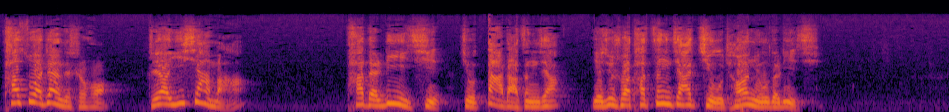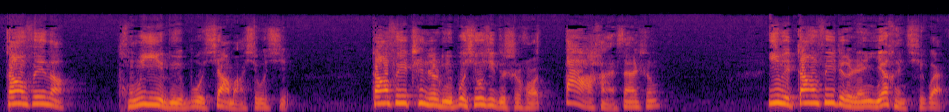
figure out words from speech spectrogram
他作战的时候只要一下马，他的力气就大大增加。也就是说，他增加九条牛的力气。张飞呢，同意吕布下马休息。张飞趁着吕布休息的时候。大喊三声，因为张飞这个人也很奇怪，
